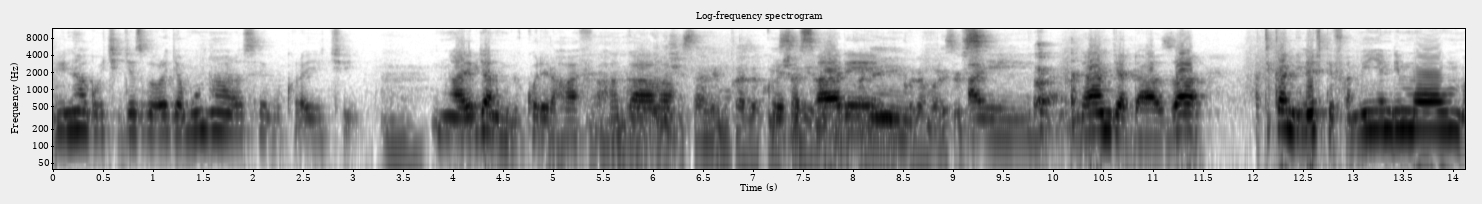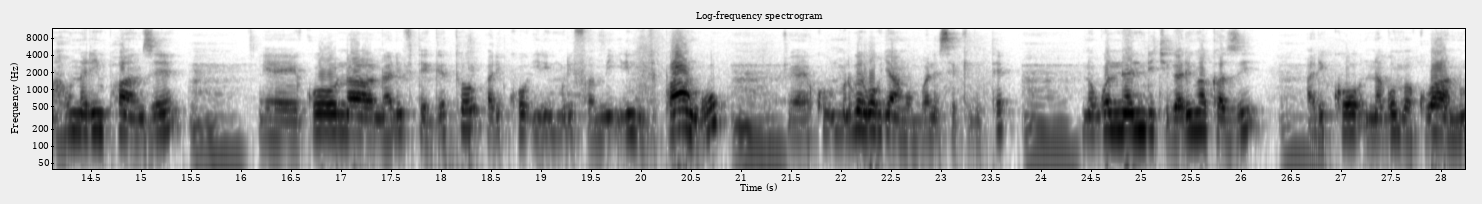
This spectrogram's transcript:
ibi ntabwo bikigezweho urajya mu ntara se gukora iki mwarebye hano mubikorera hafi ahangaha mukaza koresha sale. ndanjye ndaza. Ati kandi nafite famiye ndimo aho nari mpanze. Eh, ko na- nari mfite geto ariko iri muri fami iri mu gipangu. Mm. eh, mu rwego rwo kugira ngo mbone sekirite nubwo nari ndi kigali nk'akazi ariko nagomba kuba ahantu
